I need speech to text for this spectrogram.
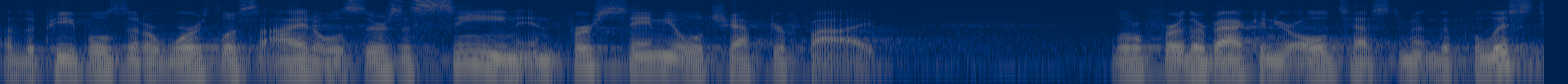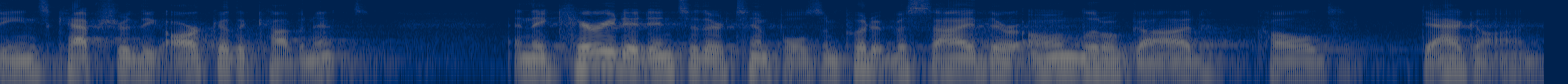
of the peoples that are worthless idols. There's a scene in 1 Samuel chapter 5. A little further back in your Old Testament, the Philistines captured the Ark of the Covenant and they carried it into their temples and put it beside their own little god called Dagon,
